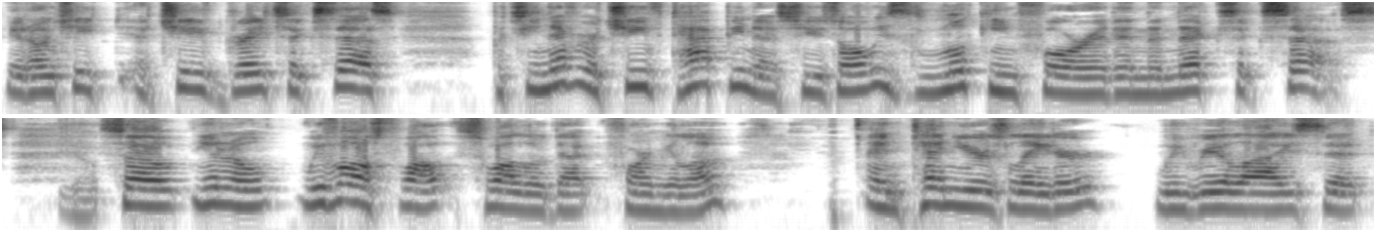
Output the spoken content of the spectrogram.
you know, and she achieved great success, but she never achieved happiness. She was always looking for it in the next success. Yep. So, you know, we've all sw- swallowed that formula. And 10 years later, we realized that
